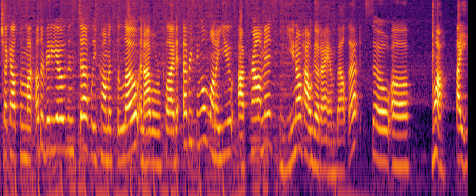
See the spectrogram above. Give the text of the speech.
check out some of my other videos and stuff, leave comments below and I will reply to every single one of you. I promise. You know how good I am about that. So, uh, mwah, bye.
